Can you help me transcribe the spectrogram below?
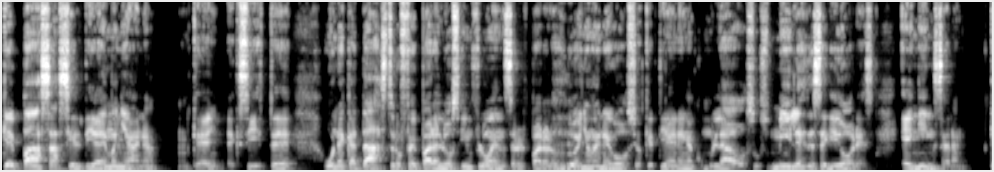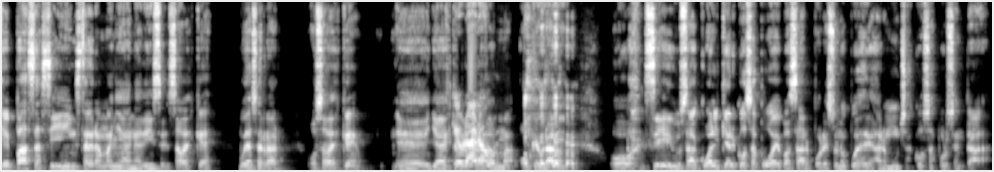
¿qué pasa si el día de mañana Okay. Existe una catástrofe para los influencers, para los dueños de negocios que tienen acumulados sus miles de seguidores en Instagram. ¿Qué pasa si Instagram mañana dice, ¿sabes qué? Voy a cerrar. O ¿sabes qué? Eh, ya esta plataforma o quebraron. O sí, o sea, cualquier cosa puede pasar, por eso no puedes dejar muchas cosas por sentada.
